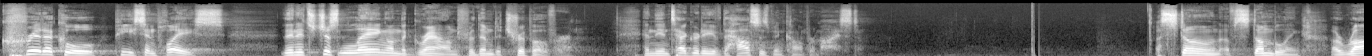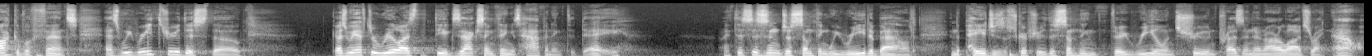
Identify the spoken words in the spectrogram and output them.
critical piece in place, then it's just laying on the ground for them to trip over. And the integrity of the house has been compromised. A stone of stumbling, a rock of offense. As we read through this, though, guys, we have to realize that the exact same thing is happening today. Like, this isn't just something we read about in the pages of Scripture. This is something very real and true and present in our lives right now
